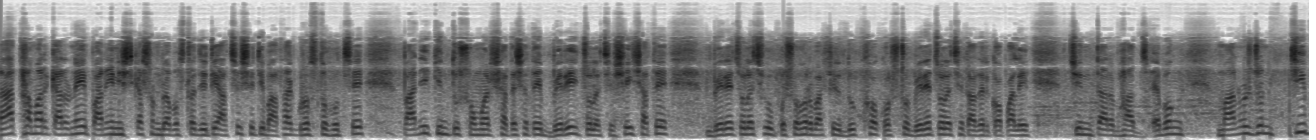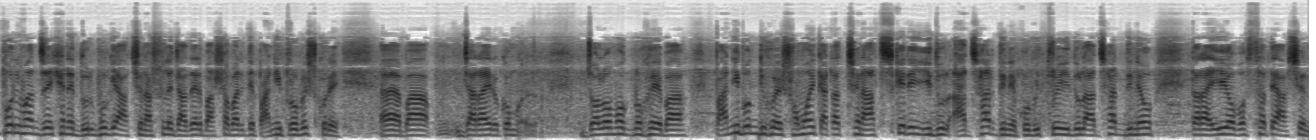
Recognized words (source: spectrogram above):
না থামার কারণে পানি নিষ্কাশন ব্যবস্থা যেটি আছে, সেটি বাধাগ্রস্ত হচ্ছে। পানি কিন্তু সময়ের সাথে সাথে বেড়েই চলেছে। সেই সাথে বেড়ে চলেছে উপশহরবাসীর দুঃখ, কষ্ট বেড়ে চলেছে তাদের কপালে। চিন্তার ভাজ এবং মানুষজন কি পরিমাণ যে এখানে দুর্ভোগে আছেন? আসলে যাদের বাসা বাড়িতে পানি প্রবেশ করে বা যারা এরকম জলমগ্ন হয়ে বা পানিবন্দী হয়ে সময় কাটাচ্ছেন, আজকের এই ঈদুল আজহার দিনে, পবিত্র ঈদুল আজহার দিনেও তারা এই অবস্থাতে আসেন।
